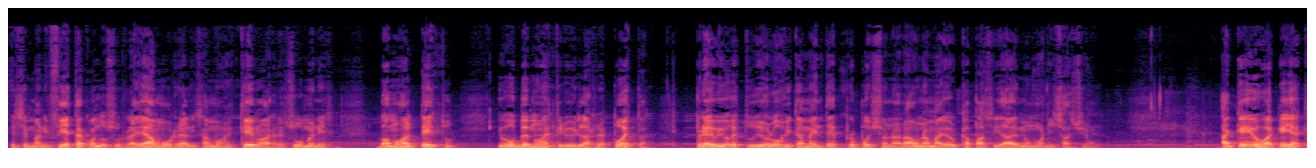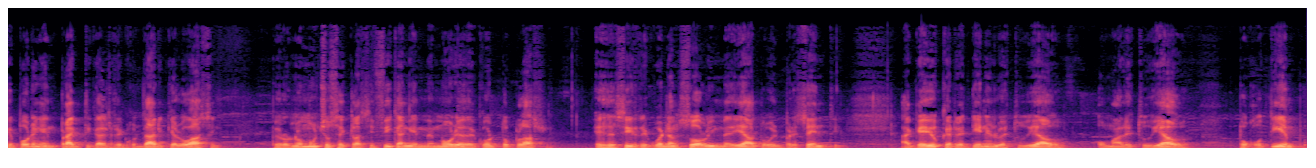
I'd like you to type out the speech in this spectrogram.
que se manifiesta cuando subrayamos, realizamos esquemas, resúmenes, vamos al texto y volvemos a escribir las respuestas. Previo estudio lógicamente proporcionará una mayor capacidad de memorización. Aquellos o aquellas que ponen en práctica el recordar que lo hacen, pero no muchos se clasifican en memoria de corto plazo, es decir, recuerdan solo inmediato el presente. Aquellos que retienen lo estudiado, o mal estudiado, poco tiempo.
